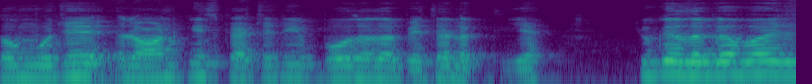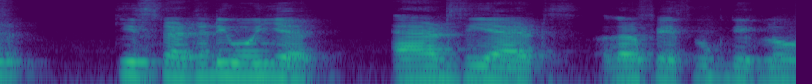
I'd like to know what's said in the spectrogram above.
تو مجھے ایلون کی اسٹریٹجی بہت زیادہ بہتر لگتی ہے۔ کیونکہ زکبر کی اسٹریٹجی وہی ہے ایڈس ہی ایڈس اگر فیس بک دیکھ لو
